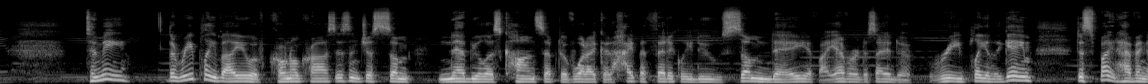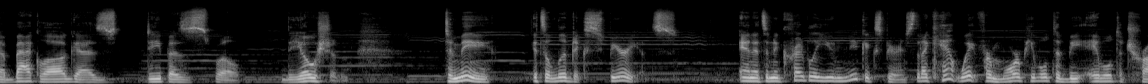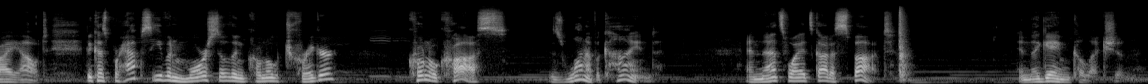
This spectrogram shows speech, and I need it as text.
To me, the replay value of Chrono Cross isn't just some nebulous concept of what I could hypothetically do someday if I ever decided to replay the game, despite having a backlog as deep as, well, the ocean. To me, it's a lived experience. And it's an incredibly unique experience that I can't wait for more people to be able to try out. Because perhaps even more so than Chrono Trigger, Chrono Cross is one of a kind. And that's why it's got a spot in the game collection.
